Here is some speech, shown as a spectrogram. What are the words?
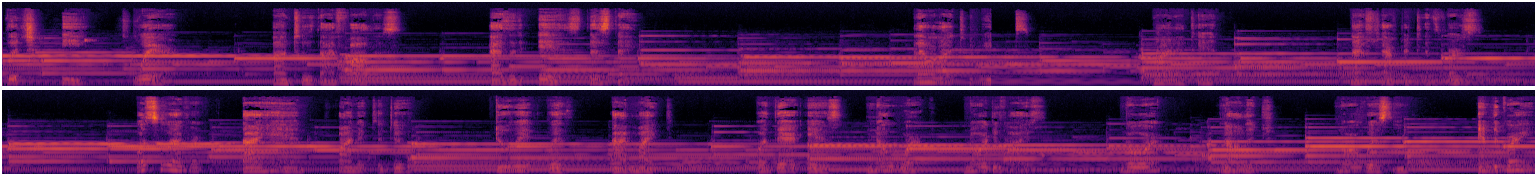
which he sware unto thy fathers, as it is this day. And I would like to read 9 and 10, 9th chapter, 10th verse. Whatsoever thy hand findeth to do, do it with thy might, for there is no work, nor device, nor knowledge, wisdom in the grave,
